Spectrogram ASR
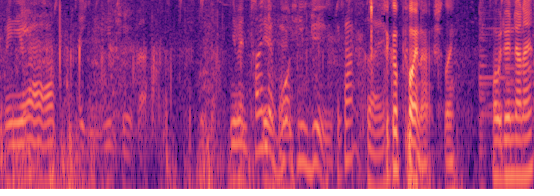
I mean, you are a YouTuber. You meant to Kind do of what things. you do. Exactly. It's a good point, actually. What are we doing down here?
